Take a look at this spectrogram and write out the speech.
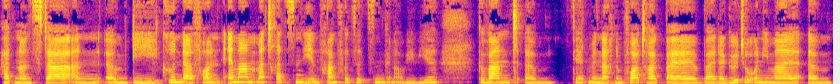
hatten uns da an ähm, die Gründer von Emma Matratzen, die in Frankfurt sitzen, genau wie wir, gewandt. Ähm, die hatten wir nach einem Vortrag bei, bei der Goethe-Uni mal ähm,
